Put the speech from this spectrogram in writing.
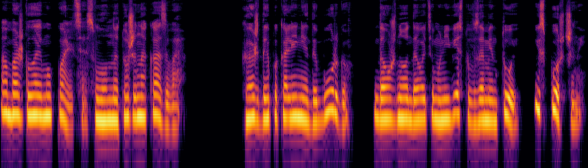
обожгла ему пальцы, словно тоже наказывая. Каждое поколение Дебургов должно отдавать ему невесту взамен той, испорченной.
